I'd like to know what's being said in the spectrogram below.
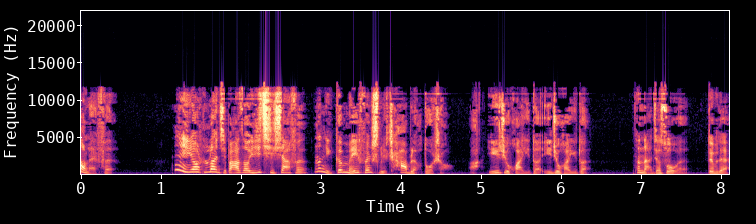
要来分。你要是乱七八糟一气瞎分，那你跟没分是不是也差不了多少啊？一句话一段，一句话一段，那哪叫作文，对不对？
